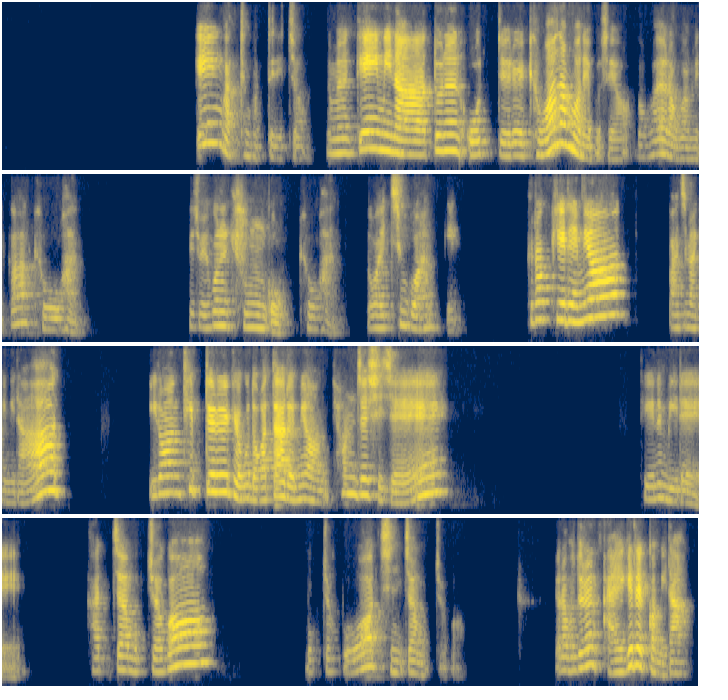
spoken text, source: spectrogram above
게임 같은 것들 있죠. 그러면 게임이나 또는 옷들을 교환 한번 해보세요. 뭐 하라고 합니까? 교환. 그죠? 이거는 중고, 교환. 너의 친구와 함께. 그렇게 되면 마지막입니다. 이런 팁들을 결국 너가 따르면 현재 시제, 뒤에는 미래, 가짜 목적어, 목적보어, 진짜 목적어. 여러분들은 알게 될 겁니다.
